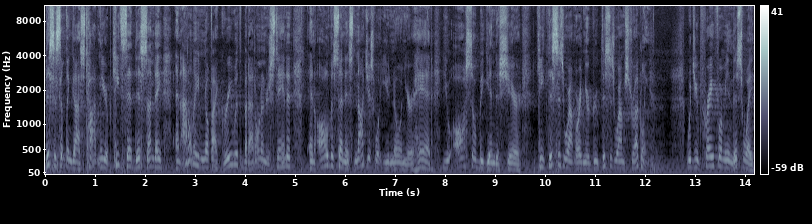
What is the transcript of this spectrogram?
This is something God's taught me, or Keith said this Sunday, and I don't even know if I agree with it, but I don't understand it. And all of a sudden, it's not just what you know in your head. You also begin to share, Keith, this is where I'm, or in your group, this is where I'm struggling. Would you pray for me in this way?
